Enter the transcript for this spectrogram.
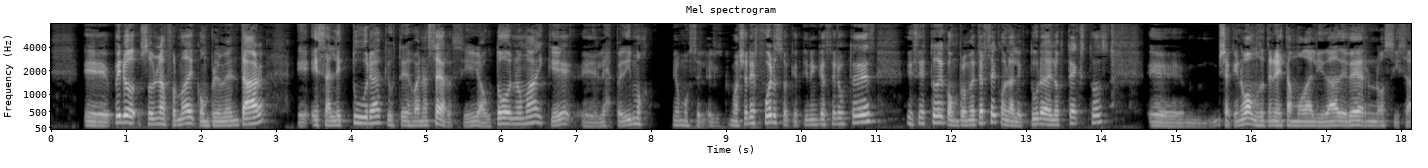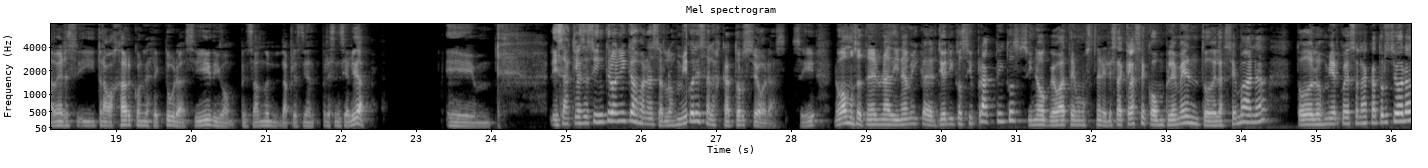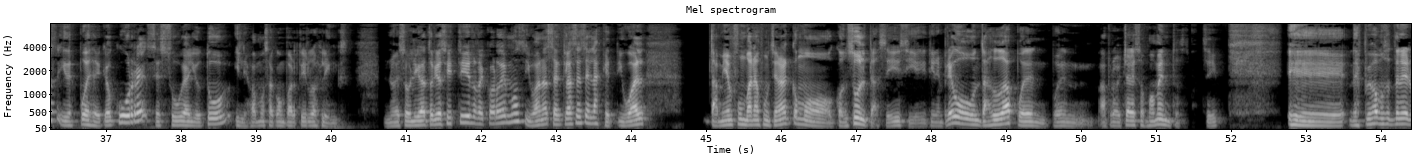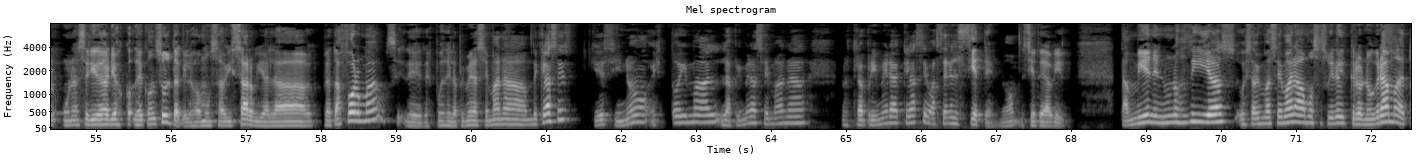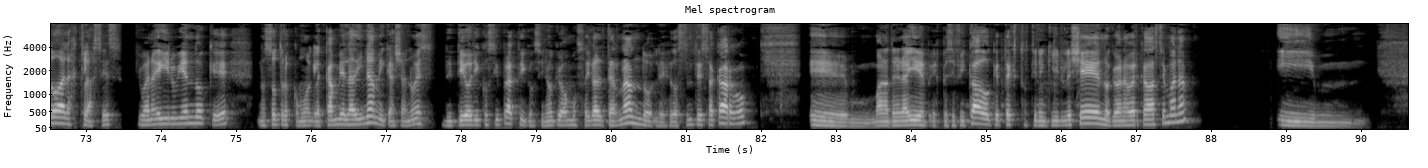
eh, pero son una forma de complementar eh, esa lectura que ustedes van a hacer, ¿sí? Autónoma y que eh, les pedimos, digamos, el, mayor esfuerzo que tienen que hacer ustedes es esto de comprometerse con la lectura de los textos, ya que no vamos a tener esta modalidad de vernos y saber y trabajar con las lecturas, ¿sí? Digo, pensando en la presen- presencialidad. Esas clases sincrónicas van a ser los miércoles a las 14 horas, ¿sí? No vamos a tener una dinámica de teóricos y prácticos, sino que va a tener esa clase complemento de la semana todos los miércoles a las 14 horas y después de que ocurre se sube a YouTube y les vamos a compartir los links. No es obligatorio asistir, recordemos, y van a ser clases en las que igual también van a funcionar como consultas, ¿sí? Si tienen preguntas, dudas, pueden, pueden aprovechar esos momentos, ¿sí? Eh, después vamos a tener una serie de horarios de consulta que los vamos a avisar vía la plataforma después de la primera semana de clases, que si no estoy mal, la primera semana, nuestra primera clase va a ser el 7, ¿no? El 7 de abril. también en unos días o esa misma semana vamos a subir el cronograma de todas las clases y van a ir viendo que nosotros como cambia la dinámica, ya no es de teóricos y prácticos, sino que vamos a ir alternando los docentes a cargo. Eh, van a tener ahí especificado qué textos tienen que ir leyendo, que van a ver cada semana. Y,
